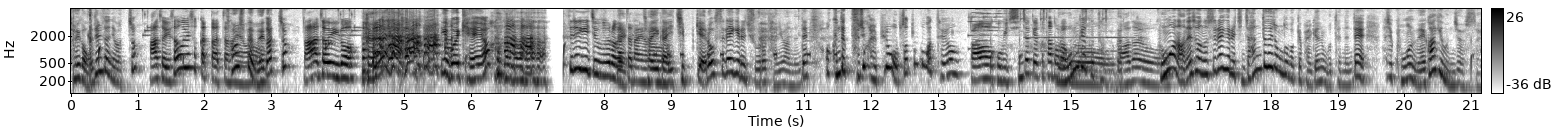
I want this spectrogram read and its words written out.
저희가 어딜 다녀왔죠? 아 저희 서울숲 갔다 왔잖아요. 서울숲에 왜 갔죠? 아 저희 이거 이게 뭐예요? 개예요? 쓰레기 주우러 네, 갔잖아요. 저희가 이 집게로 쓰레기를 주우러 다녀왔는데 어, 근데 굳이 갈 필요가 없었던 것 같아요. 아 거기 진짜 깨끗하더라고요. 너무 깨끗합니다. 맞아요. 공원 안에서는 쓰레기를 진짜 한두 개 정도밖에 발견을 못했는데 사실 공원 외곽이 문제였어요.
